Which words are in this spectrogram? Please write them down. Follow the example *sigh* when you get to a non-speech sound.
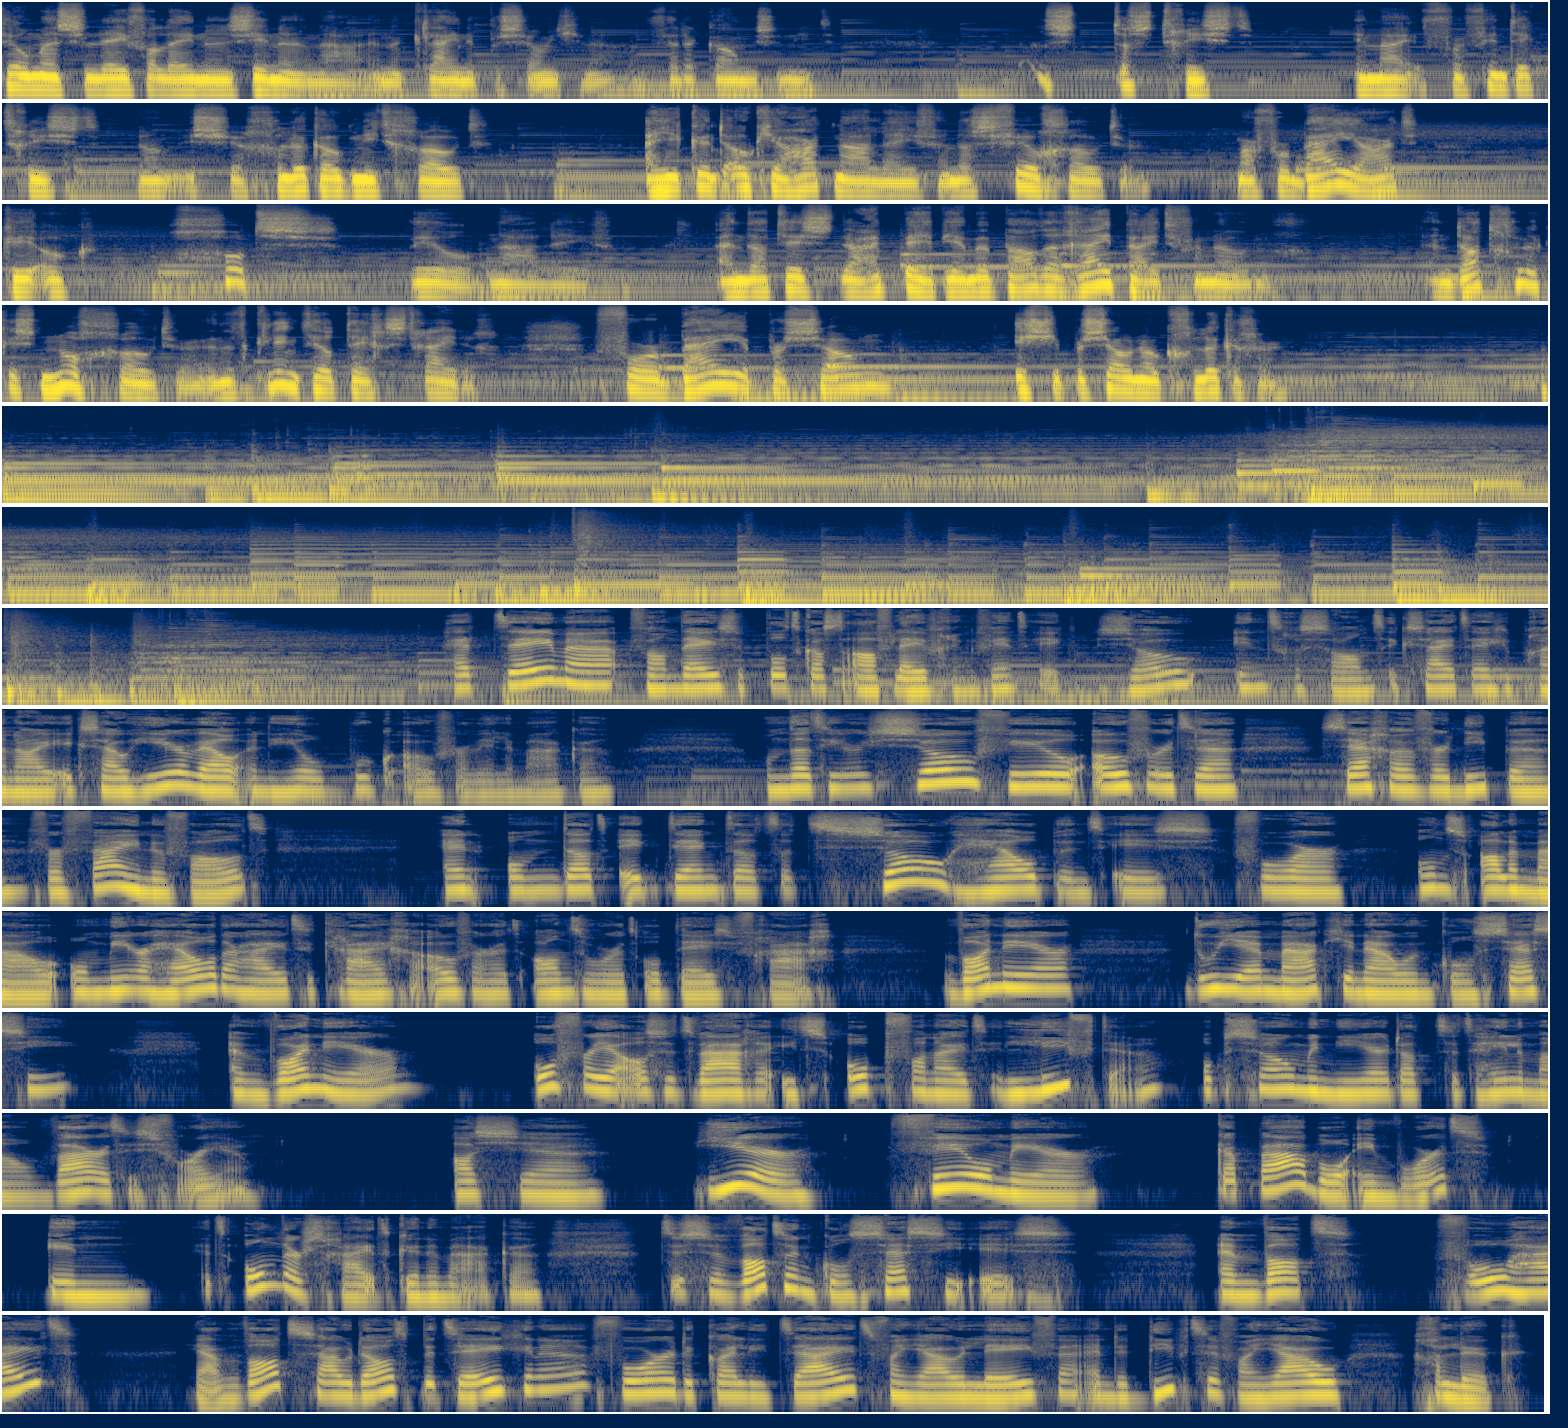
Veel mensen leven alleen hun zinnen na en een kleine persoontje na. Verder komen ze niet. Dat is, dat is triest. In mij vind ik triest. Dan is je geluk ook niet groot. En je kunt ook je hart naleven en dat is veel groter. Maar voorbij je hart kun je ook Gods wil naleven. En dat is, daar heb je een bepaalde rijpheid voor nodig. En dat geluk is nog groter. En het klinkt heel tegenstrijdig. Voorbij je persoon is je persoon ook gelukkiger. Thema van deze podcastaflevering vind ik zo interessant. Ik zei tegen Pranay, ik zou hier wel een heel boek over willen maken. Omdat hier zoveel over te zeggen, verdiepen, verfijnen valt. En omdat ik denk dat het zo helpend is voor ons allemaal om meer helderheid te krijgen over het antwoord op deze vraag. Wanneer doe je, maak je nou een concessie en wanneer offer je als het ware iets op vanuit liefde op zo'n manier dat het helemaal waard is voor je? Als je hier veel meer capabel in wordt, in het onderscheid kunnen maken tussen wat een concessie is en wat volheid. Ja, wat zou dat betekenen voor de kwaliteit van jouw leven en de diepte van jouw geluk?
